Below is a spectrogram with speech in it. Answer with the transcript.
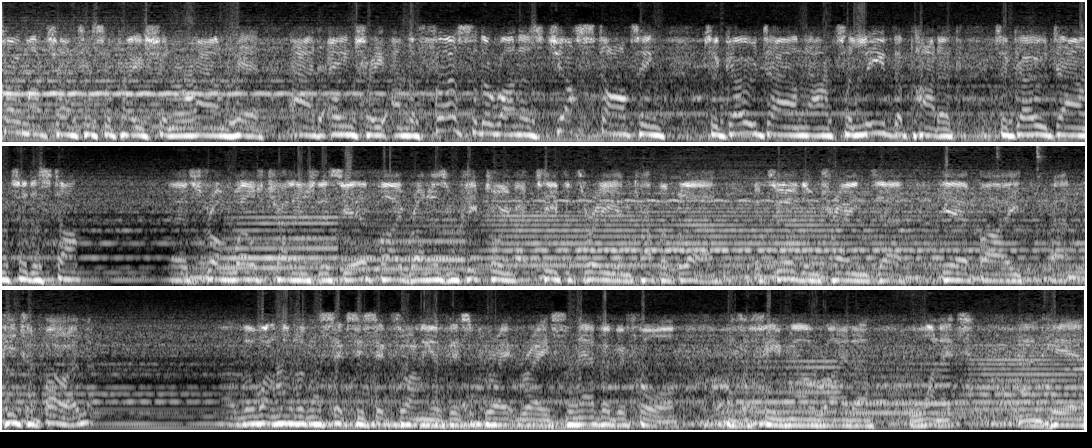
so much anticipation around here at Aintree, and the first of the runners just starting to go down now, to leave the paddock, to go down to the start. A strong Welsh challenge this year, five runners, and keep talking about Teaforthree and Cappa Bleu, but two of them trained uh, here by uh, Peter Bowen. The 166th running of this great race, never before has a female rider won it, and here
